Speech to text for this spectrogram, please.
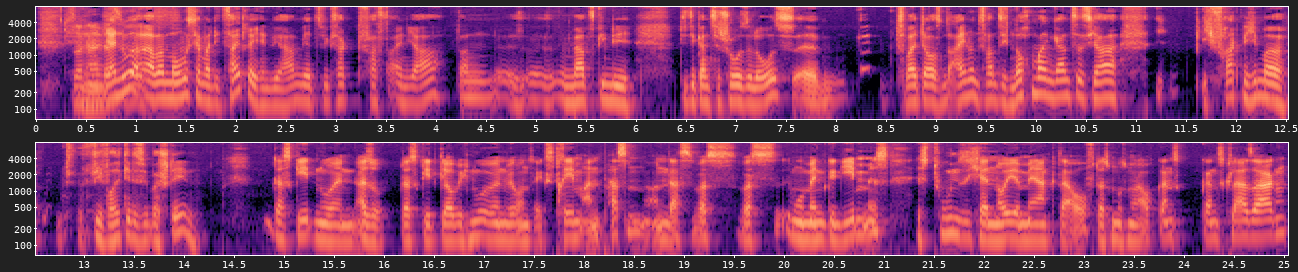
sondern ja, nur, aber man muss ja mal die Zeit rechnen. Wir haben jetzt, wie gesagt, fast ein Jahr. Dann äh, im März ging die diese ganze Chose los. Ähm, 2021 noch mal ein ganzes Jahr. Ich, ich frage mich immer, wie wollt ihr das überstehen? das geht nur in, also das geht, glaube ich, nur, wenn wir uns extrem anpassen an das, was, was im Moment gegeben ist. Es tun sich ja neue Märkte auf, das muss man auch ganz, ganz klar sagen.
